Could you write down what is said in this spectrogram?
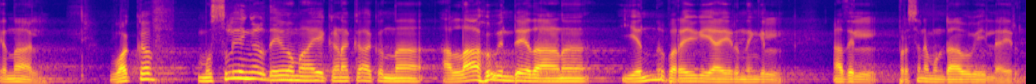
എന്നാൽ വക്കഫ് മുസ്ലിങ്ങൾ ദൈവമായി കണക്കാക്കുന്ന അള്ളാഹുവിന്റേതാണ് എന്ന് പറയുകയായിരുന്നെങ്കിൽ അതിൽ പ്രശ്നമുണ്ടാവുകയില്ലായിരുന്നു.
